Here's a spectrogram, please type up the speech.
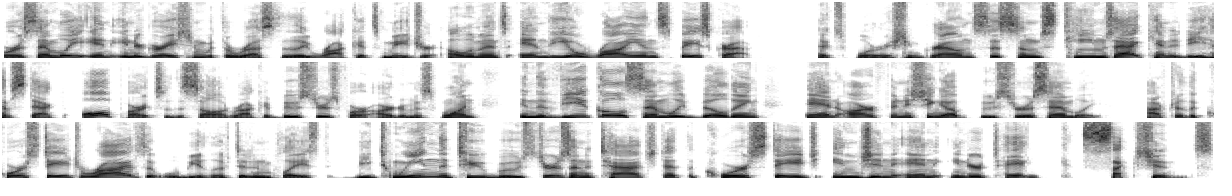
for assembly and integration with the rest of the rocket's major elements and the Orion spacecraft. Exploration Ground Systems teams at Kennedy have stacked all parts of the solid rocket boosters for Artemis 1 in the vehicle assembly building and are finishing up booster assembly. After the core stage arrives, it will be lifted and placed between the two boosters and attached at the core stage engine and intertank sections.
